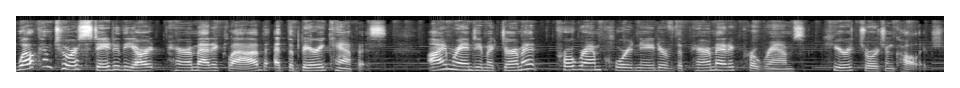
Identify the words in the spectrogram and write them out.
Welcome to our state-of-the-art paramedic lab at the Barrie campus. I'm Randi McDermott, Program Coordinator of the Paramedic Programs here at Georgian College.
